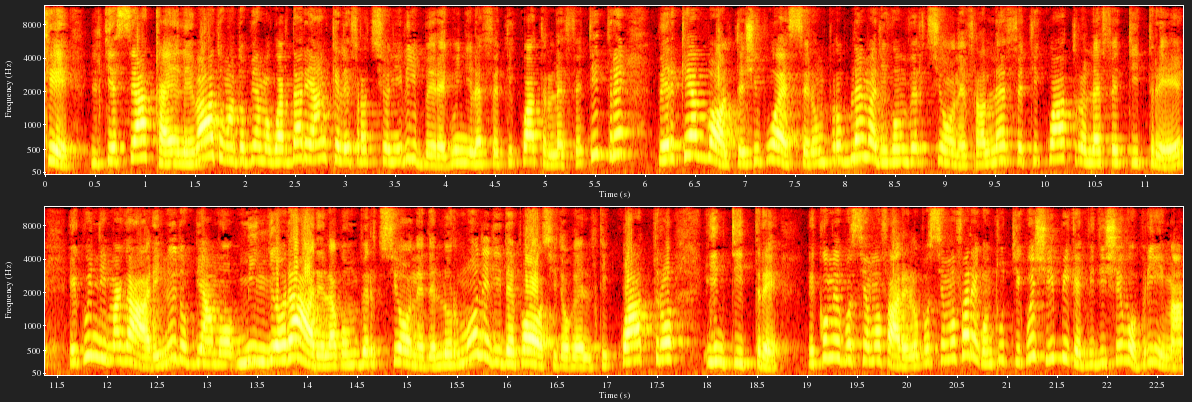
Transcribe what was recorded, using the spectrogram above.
che il TSH è elevato ma dobbiamo guardare anche le frazioni libere, quindi l'FT4 e l'FT3, perché a volte ci può essere un problema di conversione fra l'FT4 e l'FT3 e quindi magari noi dobbiamo migliorare la conversione dell'ormone di deposito che è il T4 in T3 e come possiamo fare? Lo possiamo fare con tutti quei cibi che vi dicevo prima,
